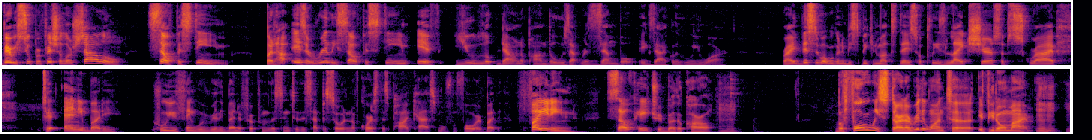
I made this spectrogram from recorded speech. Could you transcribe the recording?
very superficial or shallow self-esteem, but how is it really self-esteem if you look down upon those that resemble exactly who you are? Right? This is what we're going to be speaking about today. So please like, share, subscribe to anybody who you think would really benefit from listening to this episode and of course this podcast moving forward but fighting self-hatred brother carl mm-hmm. before we start i really want to if you don't mind mm-hmm. Mm-hmm.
